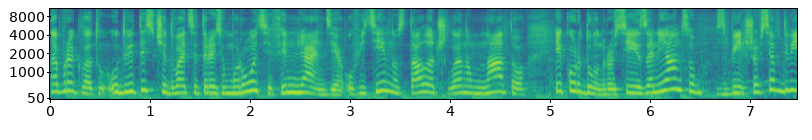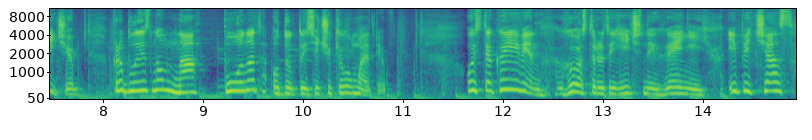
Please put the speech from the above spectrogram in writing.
Наприклад, у 2023 році Фінляндія офіційно стала членом НАТО, і кордон Росії з альянсом збільшився вдвічі, приблизно на понад одну тисячу кілометрів. Ось такий він геостратегічний геній. І під час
